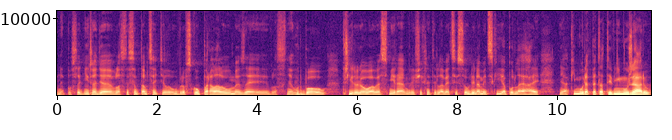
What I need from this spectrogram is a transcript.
neposlední řadě vlastně jsem tam cítil obrovskou paralelu mezi vlastně hudbou, přírodou a vesmírem, kdy všechny tyhle věci jsou dynamické a podléhají nějakému repetativnímu řádu.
